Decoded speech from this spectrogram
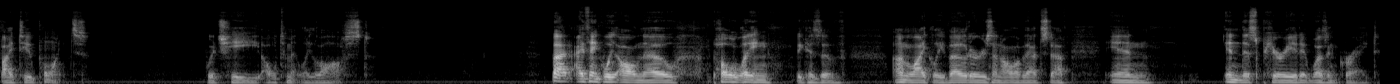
by two points, which he ultimately lost. But I think we all know polling because of unlikely voters and all of that stuff in in this period, it wasn't great.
